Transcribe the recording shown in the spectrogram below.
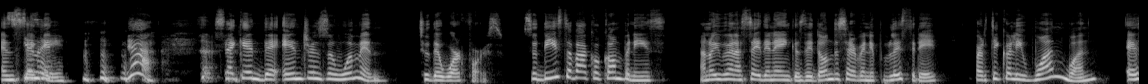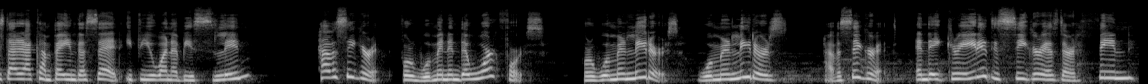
And second, yeah. Second, the entrance of women to the workforce. So these tobacco companies, I'm not even gonna say the name because they don't deserve any publicity, particularly one one, started a campaign that said, if you wanna be slim, have a cigarette. For women in the workforce, for women leaders, women leaders have a cigarette. And they created these cigarettes that are thin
